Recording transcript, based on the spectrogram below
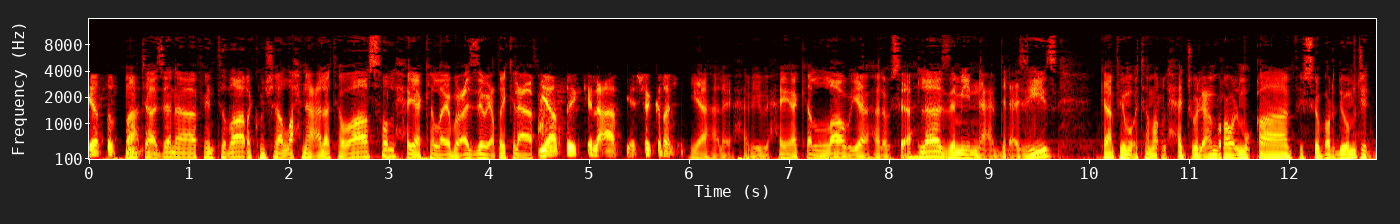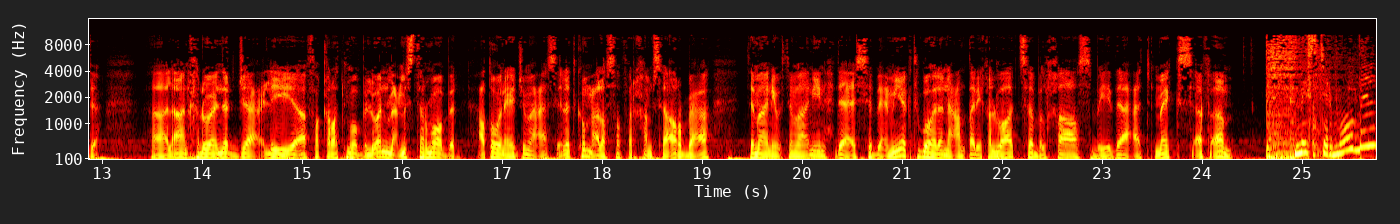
يا سلطان. ممتاز. أنا في انتظارك وإن شاء الله إحنا على تواصل. حياك الله يا أبو عزة ويعطيك العافية. يعطيك العافية. شكرا لك. يا هلا يا حبيبي حياك الله ويا هلا وسهلا. زميلنا عبد العزيز كان في مؤتمر الحج والعمرة والمقام في سوبر دوم جدة. الآن خلونا نرجع لفقرة Mobil 1 مع Mr Mobil. أعطونا يا جماعة أسئلتكم على صفر خمسة أربعة ثمانية وثمانين أحد سبعمية. اكتبوها لنا عن طريق الواتساب الخاص بإذاعة Mix FM. Mr Mobil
